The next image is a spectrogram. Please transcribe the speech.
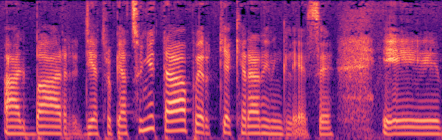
al bar dietro Piazza Unità per chiacchierare in inglese. E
